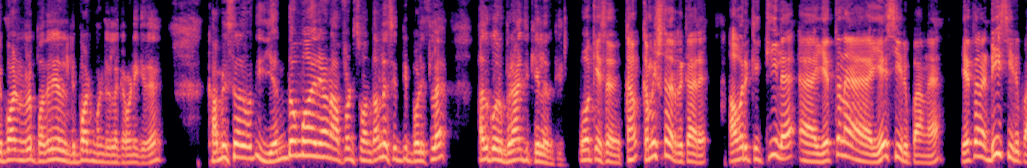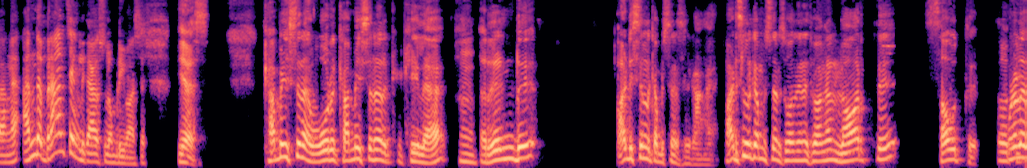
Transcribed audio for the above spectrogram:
டிபார்ட்மெண்ட்ல பதினேழு டிபார்ட்மெண்ட்ல கவனிக்குது. கமிஷனர் வந்து எந்த மாதிரியான அஃபென்ஸ் வந்தாலும் சிட்டி போலீஸ்ல அதுக்கு ஒரு பிரான்ச் கீழே இருக்கு. ஓகே சார். கமிஷனர் இருக்காரு. அவருக்கு கீழே எத்தனை ஏசி இருப்பாங்க எத்தனை டிசி இருப்பாங்க அந்த பிரான்ச் எங்களுக்காக சொல்ல முடியுமா சார்? எஸ் கமிஷனர் ஒரு கமிஷனருக்கு கீழே. ரெண்டு அடிஷனல் கமிஷனர்ஸ் இருக்காங்க. அடிஷனல் கமிஷனர்ஸ் வந்து என்ன செய்வாங்க? நார்த்து சவுத்து முன்னாடி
